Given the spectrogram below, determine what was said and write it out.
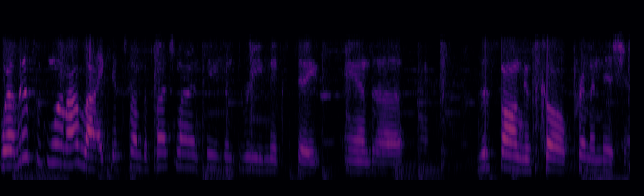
Well, this is one I like. It's from the Punchline Season Three mixtape, and uh, this song is called Premonition.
